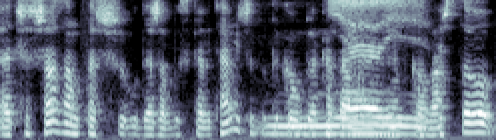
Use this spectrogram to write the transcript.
E, Czy Shazam też uderza błyskawicami, czy to tylko u Black Adama jest Nie, wyjątkowa? wiesz co,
